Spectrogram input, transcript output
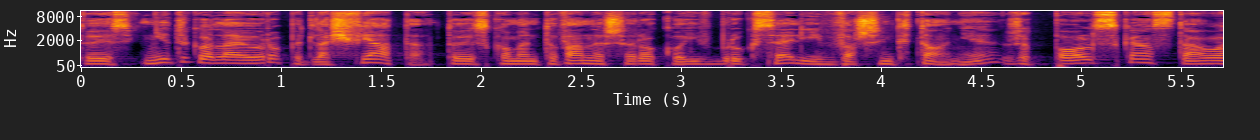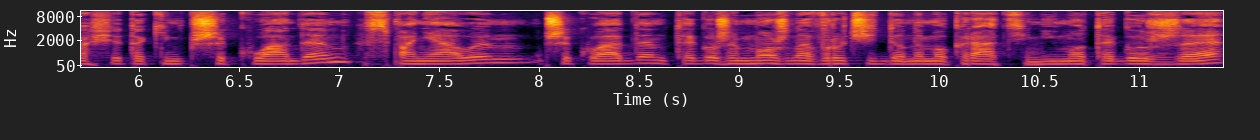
To jest nie tylko dla Europy, dla świata. To jest komentowane szeroko i w Brukseli, Brukseli w Waszyngtonie, że Polska stała się takim przykładem, wspaniałym przykładem tego, że można wrócić do demokracji, mimo tego, że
